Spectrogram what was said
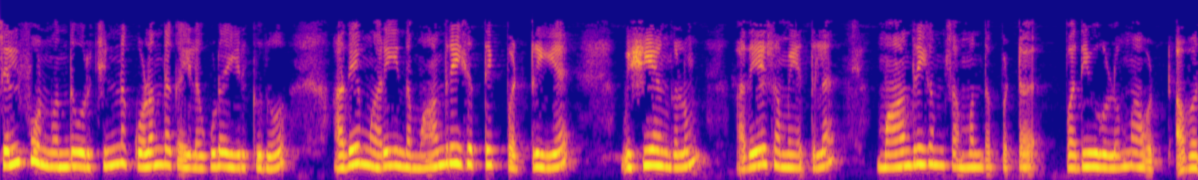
செல்ஃபோன் வந்து ஒரு சின்ன குழந்த கையில் கூட இருக்குதோ அதே மாதிரி இந்த மாந்திரீகத்தை பற்றிய விஷயங்களும் அதே சமயத்தில் மாந்திரீகம் சம்பந்தப்பட்ட பதிவுகளும் அவ அவ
